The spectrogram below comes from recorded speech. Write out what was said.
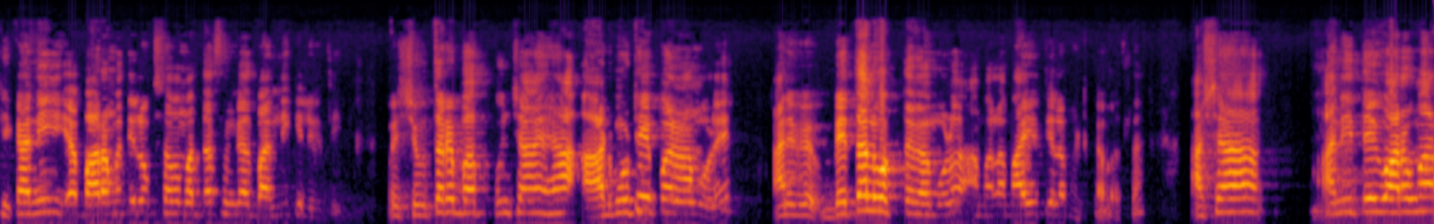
ठिकाणी या बारामती लोकसभा मतदारसंघात बांधणी केली होती. पण शिवतारे बापूंच्या ह्या आडमोठेपणामुळे आणि बेताल वक्तव्यामुळे आम्हाला महायुतीला फटका बसला. अशा आणि ते वारंवार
